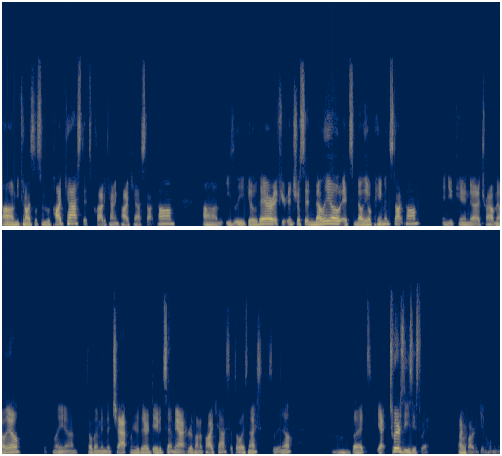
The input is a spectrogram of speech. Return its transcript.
Um, you can always listen to the podcast. It's cloudaccountingpodcast.com. Um, easily go there. If you're interested in Melio, it's meliopayments.com and you can uh, try out Melio. Definitely uh, tell them in the chat when you're there. David sent me. I heard him on a podcast. That's always nice, so they know. Um, but yeah, Twitter's the easiest way by far to get hold of me.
